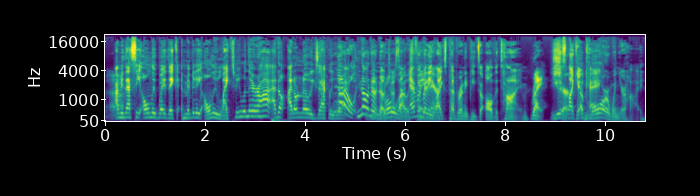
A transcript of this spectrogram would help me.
I mean, that's the only way they. c- Maybe they only liked me when they were high. I don't. I don't know exactly what. No, I, no, no, no, Justin. Everybody likes pepperoni pizza all the time. Right. You Sure, just like it okay. more when you're high.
